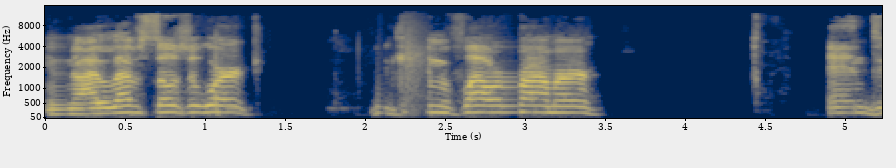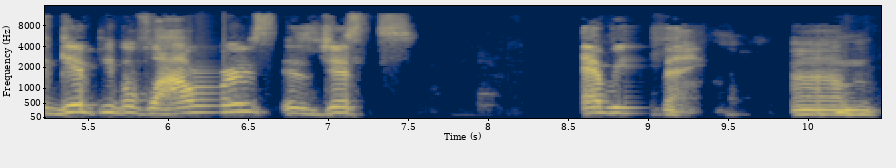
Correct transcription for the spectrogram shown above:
You know, I left social work, became a flower farmer, and to give people flowers is just everything. Um,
